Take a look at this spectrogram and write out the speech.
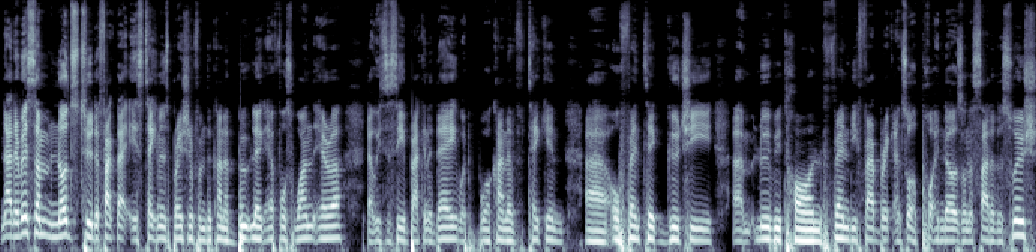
Now, there is some nods to the fact that it's taking inspiration from the kind of bootleg Air Force One era that we used to see back in the day, where people were kind of taking uh, authentic Gucci, um, Louis Vuitton, Fendi fabric, and sort of putting those on the side of the swoosh.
